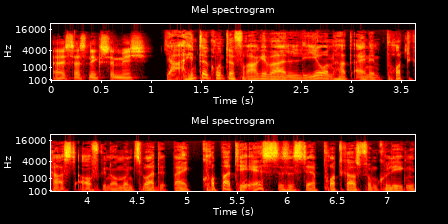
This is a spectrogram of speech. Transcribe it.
ist das nichts für mich. Ja, Hintergrund der Frage war, Leon hat einen Podcast aufgenommen und zwar bei Copper TS. Das ist der Podcast vom Kollegen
